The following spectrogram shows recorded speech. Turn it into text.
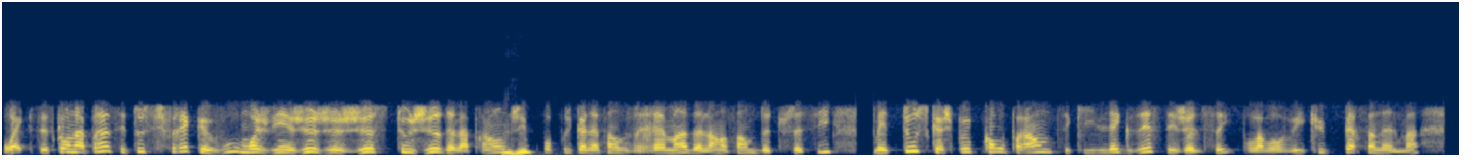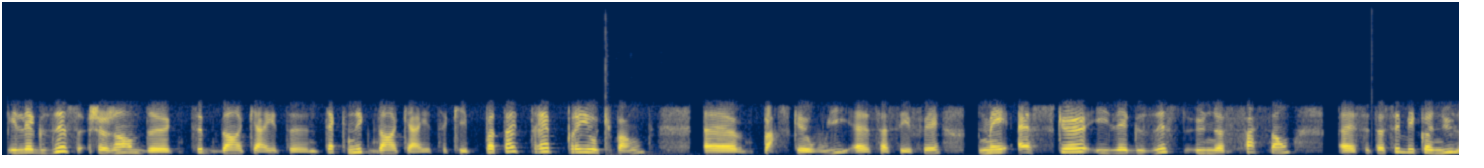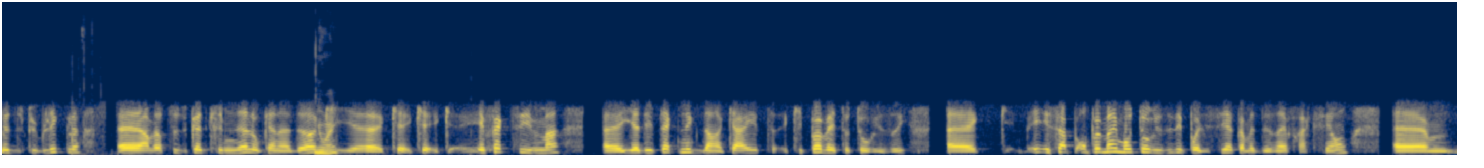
Oui, c'est ce qu'on apprend, c'est aussi frais que vous. Moi, je viens juste, juste, juste tout juste de l'apprendre. Mm-hmm. J'ai pas pris connaissance vraiment de l'ensemble de tout ceci. Mais tout ce que je peux comprendre, c'est qu'il existe, et je le sais, pour l'avoir vécu personnellement, il existe ce genre de type d'enquête, une technique d'enquête qui est peut-être très préoccupante. Euh, parce que oui, euh, ça s'est fait, mais est-ce qu'il existe une façon euh, c'est assez méconnu là, du public là, en vertu du code criminel au Canada qui, qui, effectivement il y a des techniques d'enquête qui peuvent être autorisées et ça, on peut même autoriser des policiers à commettre des infractions. Euh,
